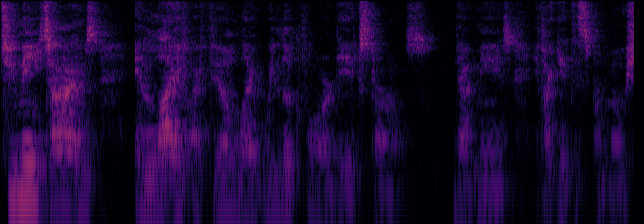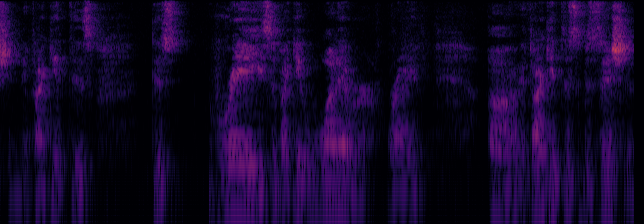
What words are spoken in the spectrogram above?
Too many times in life, I feel like we look for the externals. That means if I get this promotion, if I get this this raise, if I get whatever, right? Uh, if I get this position,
